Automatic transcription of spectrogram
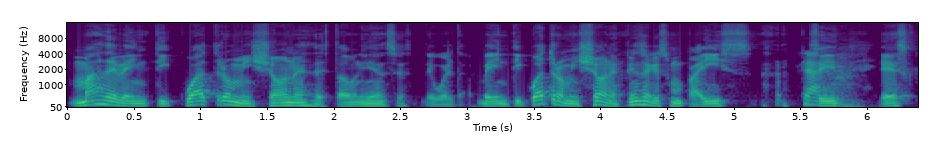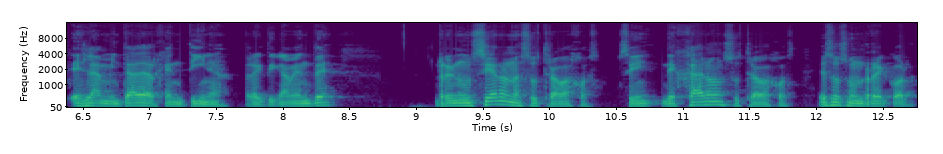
más de 24 millones de estadounidenses, de vuelta, 24 millones, piensa que es un país, ¿sí? Es, es, la mitad de Argentina prácticamente, renunciaron a sus trabajos, ¿sí? Dejaron sus trabajos. Eso es un récord.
